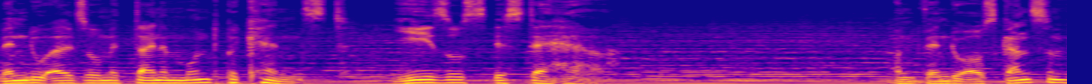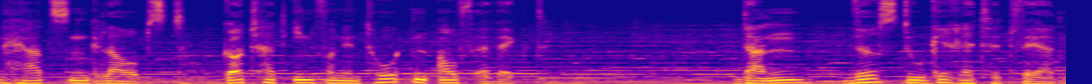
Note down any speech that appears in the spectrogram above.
Wenn du also mit deinem Mund bekennst, Jesus ist der Herr, und wenn du aus ganzem Herzen glaubst, Gott hat ihn von den Toten auferweckt, dann wirst du gerettet werden.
